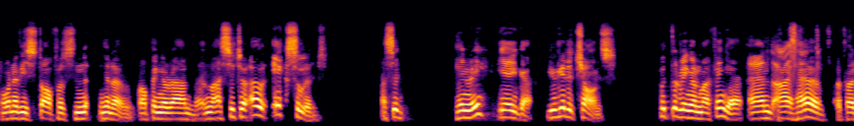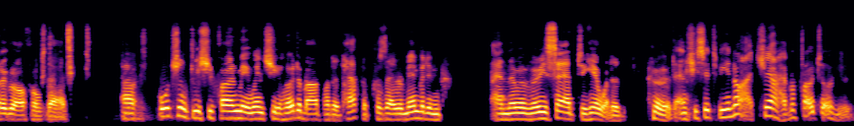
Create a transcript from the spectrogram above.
One of his staff was, you know, hopping around. And I said to her, Oh, excellent. I said, Henry, here you go. You get a chance put the ring on my finger, and I have a photograph of that. Uh, fortunately, she phoned me when she heard about what had happened because they remembered him and they were very sad to hear what had occurred. And she said to me, You know, actually, I have a photo of you.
